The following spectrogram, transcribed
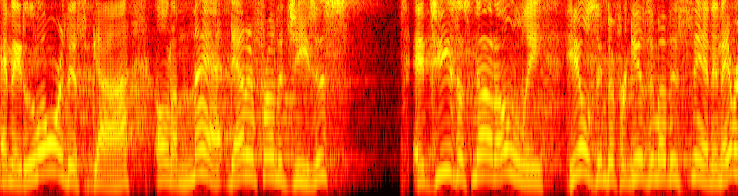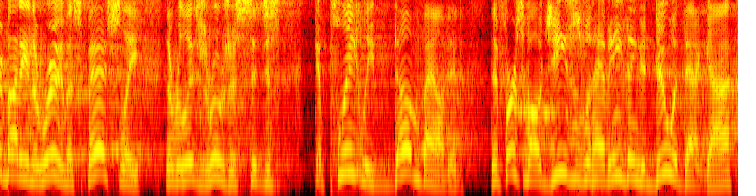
and they lower this guy on a mat down in front of Jesus. And Jesus not only heals him, but forgives him of his sin. And everybody in the room, especially the religious rulers, are just completely dumbfounded that, first of all, Jesus would have anything to do with that guy,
